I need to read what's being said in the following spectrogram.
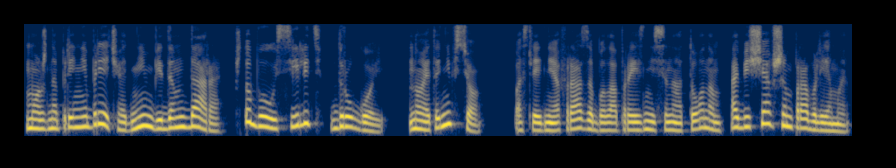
Можно пренебречь одним видом дара, чтобы усилить другой. Но это не все. Последняя фраза была произнесена тоном, обещавшим проблемы,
